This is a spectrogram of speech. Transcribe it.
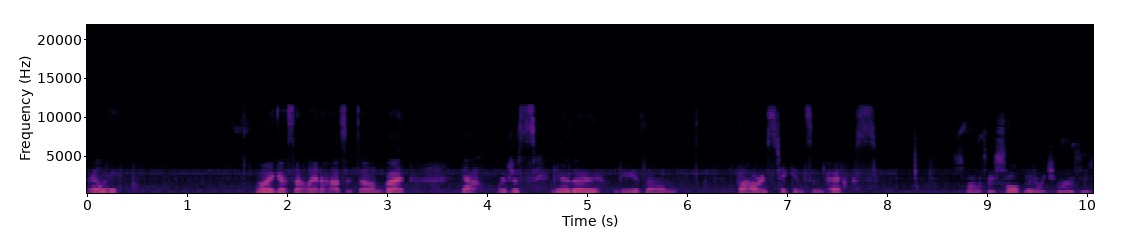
Really? Well, I guess Atlanta has its own, but yeah, we're just near the these um, flowers taking some pics. So I would say Salt Bae when she wears these.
